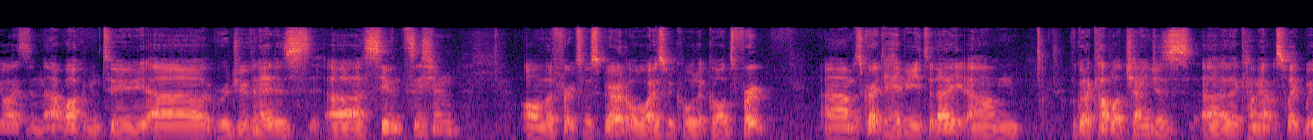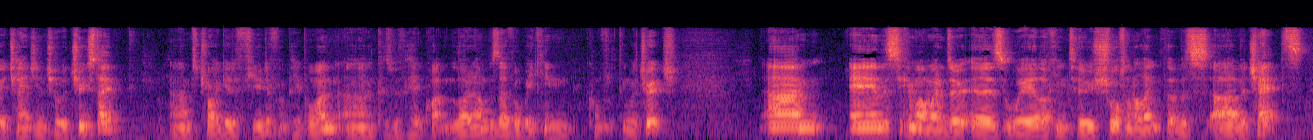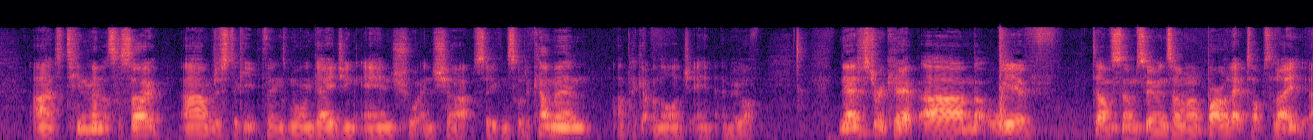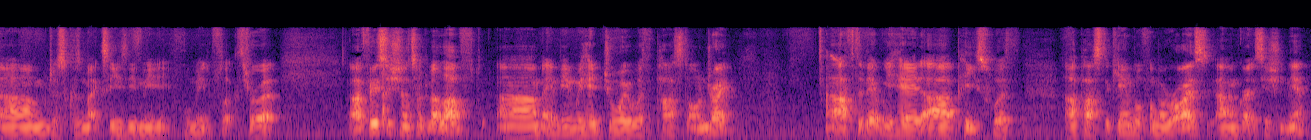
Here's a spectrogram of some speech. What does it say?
guys, and uh, welcome to uh, Rejuvenator's uh, seventh session on the fruits of the Spirit, or as we call it, God's fruit. Um, it's great to have you here today. Um, we've got a couple of changes uh, that coming out this week. We're changing to a Tuesday um, to try and get a few different people in because we've had quite low numbers over weekend conflicting with church. Um, and the second one we're going to do is we're looking to shorten the length of this, uh, the chats uh, to 10 minutes or so um, just to keep things more engaging and short and sharp so you can sort of come in, uh, pick up the knowledge and, and, move off. Now just to recap, um, we've done some sermons, I'm going to borrow a laptop today um, just because it makes it easy for me to flick through it. Uh, first session I talked about love um, and then we had joy with Pastor Andre. After that we had uh, peace with uh, Pastor Campbell from Arise, um, great session there.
